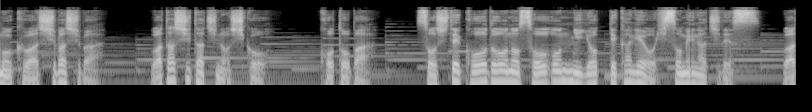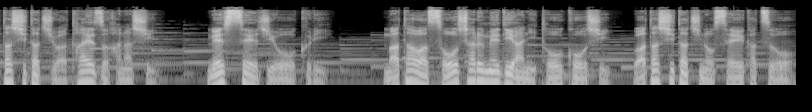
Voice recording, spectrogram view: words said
黙はしばしば私たちの思考言葉そして行動の騒音によって影を潜めがちです。私たちは絶えず話しメッセージを送りまたはソーシャルメディアに投稿し私たちの生活を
